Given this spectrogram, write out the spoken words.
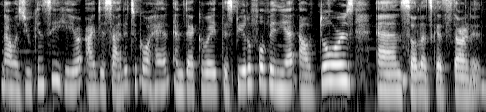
Now, as you can see here, I decided to go ahead and decorate this beautiful vignette outdoors, and so let's get started.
